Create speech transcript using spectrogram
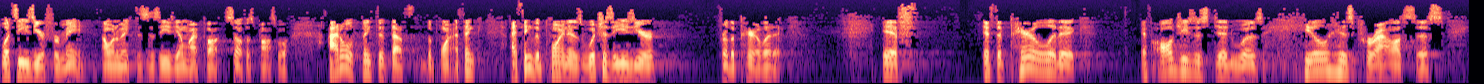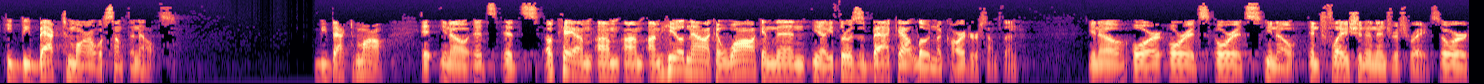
What's easier for me? I want to make this as easy on myself as possible. I don't think that that's the point. I think, I think the point is which is easier for the paralytic? If, if the paralytic, if all Jesus did was heal his paralysis, he'd be back tomorrow with something else be back tomorrow. It, you know, it's, it's okay, I'm, I'm, I'm, I'm healed now, I can walk, and then, you know, he throws his back out loading a cart or something, you know, or, or it's, or it's, you know, inflation and interest rates, or,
